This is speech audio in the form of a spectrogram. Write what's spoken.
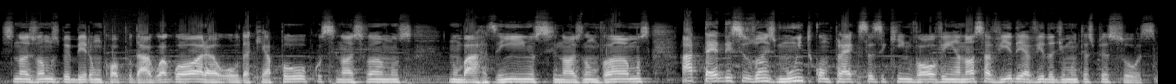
se nós vamos beber um copo d'água agora ou daqui a pouco, se nós vamos num barzinho, se nós não vamos, até decisões muito complexas e que envolvem a nossa vida e a vida de muitas pessoas.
